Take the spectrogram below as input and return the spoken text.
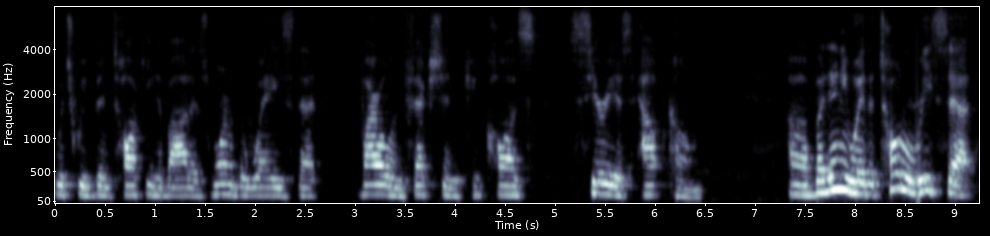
which we've been talking about as one of the ways that viral infection can cause serious outcome. Uh, but anyway, the total reset,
